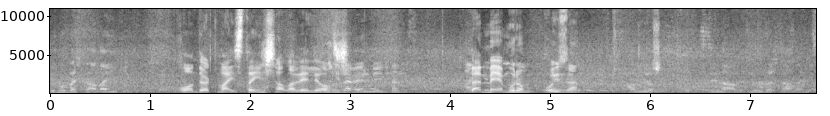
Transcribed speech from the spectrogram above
Cumhurbaşkanı adayın kim? 14 Mayıs'ta inşallah belli olacak. Kime vermeyi? Ben memurum o yüzden. Anlıyorum. Sizin abi Cumhurbaşkanı adayınız.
